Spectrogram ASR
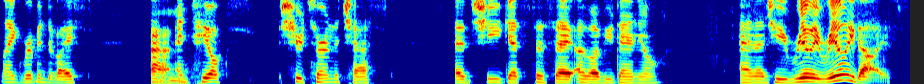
like ribbon deviced, uh, Mhm. and Teal'c shoots her in the chest, and she gets to say, "I love you, Daniel." And then she really, really dies.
